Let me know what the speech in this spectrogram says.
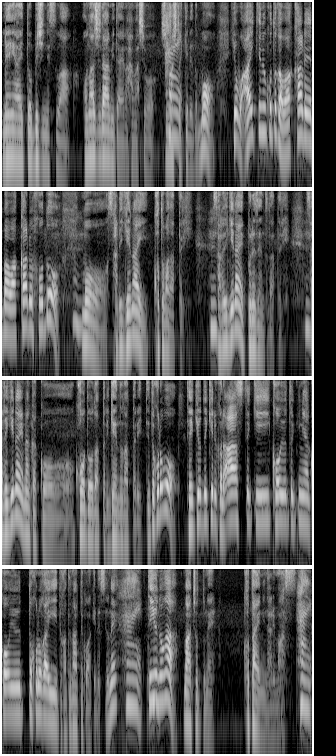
恋愛とビジネスは同じだみたいな話をしましたけれども、要は相手のことが分かれば分かるほど、もうさりげない言葉だったり、さりげないプレゼントだったり、さりげないなんかこう行動だったり言動だったりっていうところを提供できるからああー素敵こういう時にはこういうところがいいとかってなっていくわけですよね。はいっ。ていうのが、まあちょっとね答えになります。はい。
